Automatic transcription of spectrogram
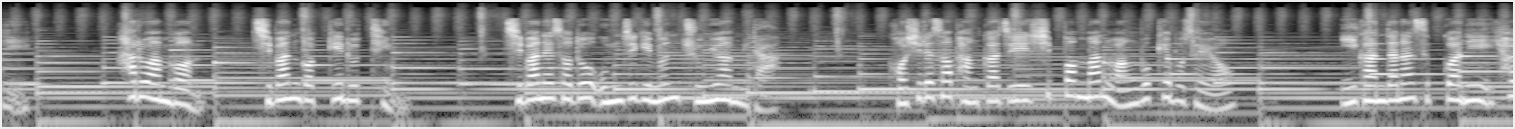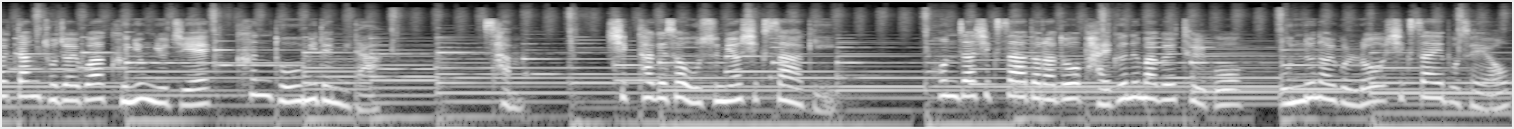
2. 하루 한 번 집안 걷기 루틴. 집안에서도 움직임은 중요합니다. 거실에서 방까지 10번만 왕복해 보세요. 이 간단한 습관이 혈당 조절과 근육 유지에 큰 도움이 됩니다. 3. 식탁에서 웃으며 식사하기. 혼자 식사하더라도 밝은 음악을 틀고 웃는 얼굴로 식사해 보세요.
